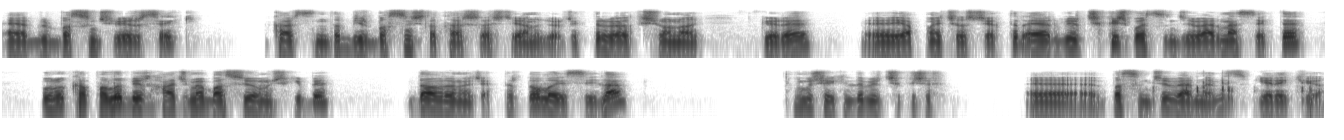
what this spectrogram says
Eğer bir basınç verirsek karşısında bir basınçla karşılaşacağını görecektir ve akışı ona göre e, yapmaya çalışacaktır. Eğer bir çıkış basıncı vermezsek de bunu kapalı bir hacme basıyormuş gibi davranacaktır. Dolayısıyla bu şekilde bir çıkış e, basıncı vermemiz gerekiyor.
